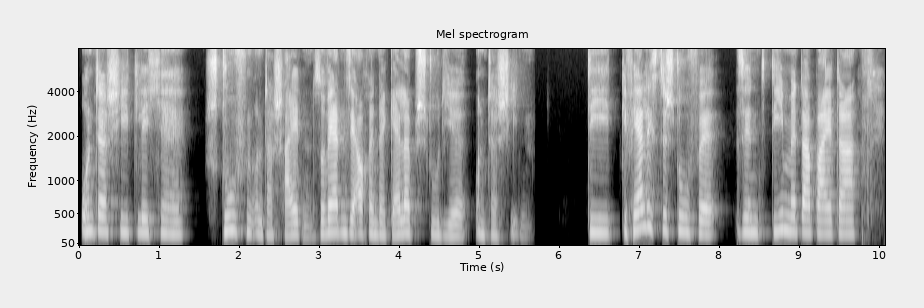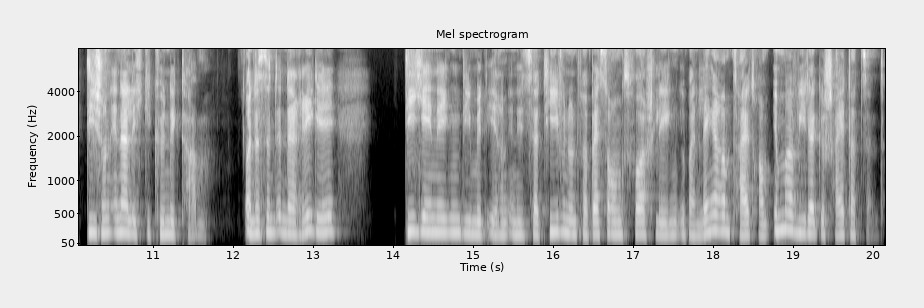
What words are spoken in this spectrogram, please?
unterschiedliche Stufen unterscheiden. So werden sie auch in der Gallup-Studie unterschieden. Die gefährlichste Stufe sind die Mitarbeiter, die schon innerlich gekündigt haben. Und es sind in der Regel diejenigen, die mit ihren Initiativen und Verbesserungsvorschlägen über einen längeren Zeitraum immer wieder gescheitert sind.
